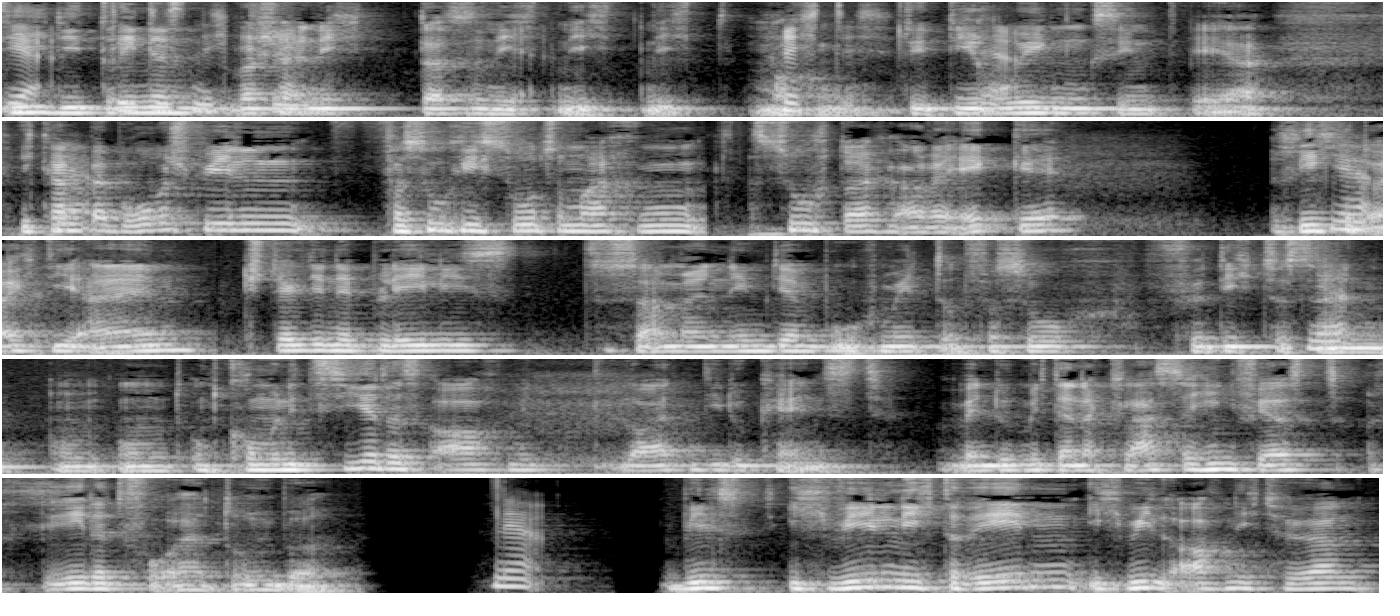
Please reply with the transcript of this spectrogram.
die, ja, die drinnen die wahrscheinlich kriegen. das nicht, nicht, nicht machen. Richtig. Die, die ja. ruhigen sind eher. Ich kann ja. bei Probespielen versuche ich so zu machen, sucht euch eure Ecke, richtet euch die ein, stellt ihr eine Playlist, zusammen, nimm dir ein Buch mit und versuch für dich zu sein ja. und, und, und kommuniziere das auch mit Leuten, die du kennst. Wenn du mit deiner Klasse hinfährst, redet vorher drüber. Ja. Willst, ich will nicht reden, ich will auch nicht hören.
